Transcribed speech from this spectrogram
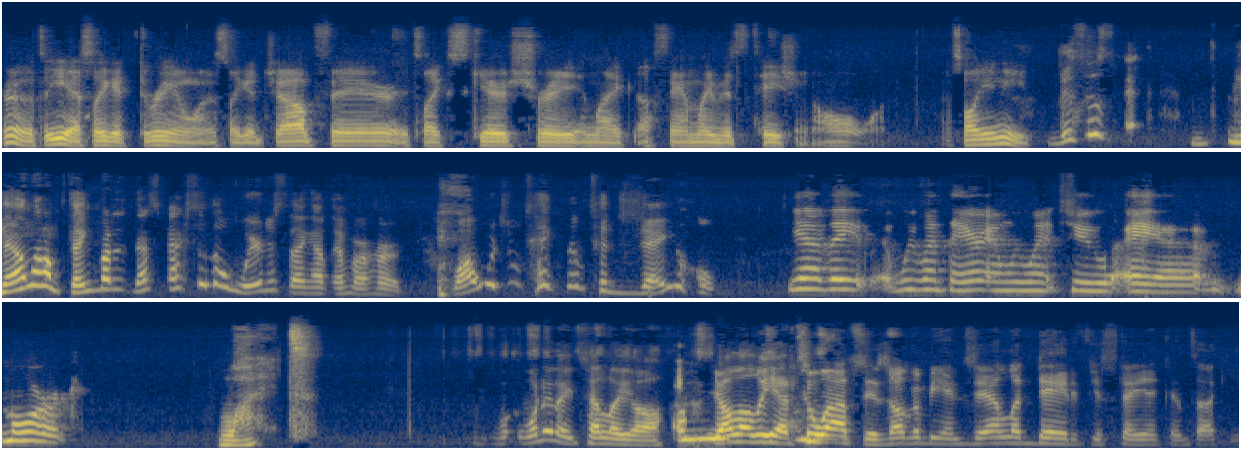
Oh, it's, yeah, it's like a three in one. It's like a job fair. It's like scared straight and like a family visitation all in one. That's all you need. This is now that I'm thinking about it. That's actually the weirdest thing I've ever heard. Why would you take them to jail? Yeah, they we went there and we went to a uh, morgue. What? Wh- What do they tell y'all? And- Y'all only have two options. Y'all gonna be in jail or dead if you stay in Kentucky.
